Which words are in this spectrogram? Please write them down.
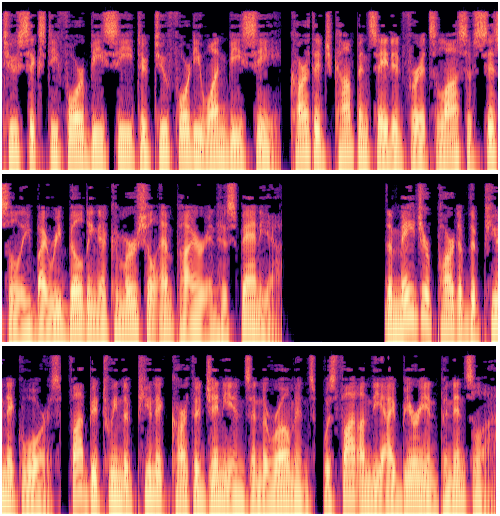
264 BC to 241 BC, Carthage compensated for its loss of Sicily by rebuilding a commercial empire in Hispania. The major part of the Punic Wars, fought between the Punic Carthaginians and the Romans, was fought on the Iberian Peninsula.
